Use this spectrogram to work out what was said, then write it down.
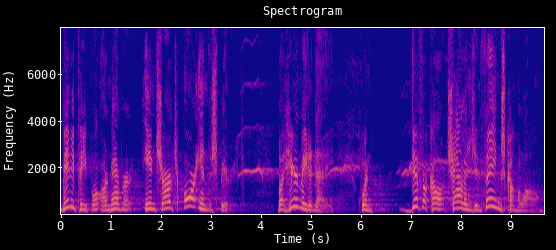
many people are never in church or in the Spirit. But hear me today when difficult, challenging things come along,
